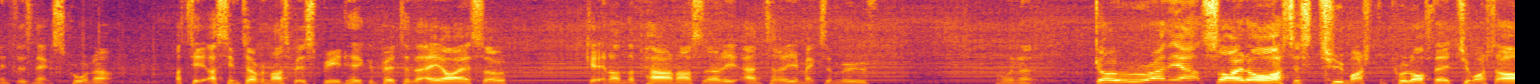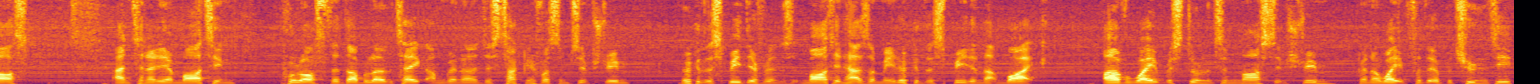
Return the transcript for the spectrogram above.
into this next corner. I, I seem to have a nice bit of speed here compared to the AI, so getting on the power nice and early. Antonelli makes a move. I'm going to go around the outside. Oh, it's just too much to pull off there, too much to ask. Antonelli and Martin pull off the double overtake. I'm going to just tuck in for some slipstream. Look at the speed difference Martin has on me. Look at the speed in that bike. Either way, we're still in some nice slipstream. Going to wait for the opportunity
